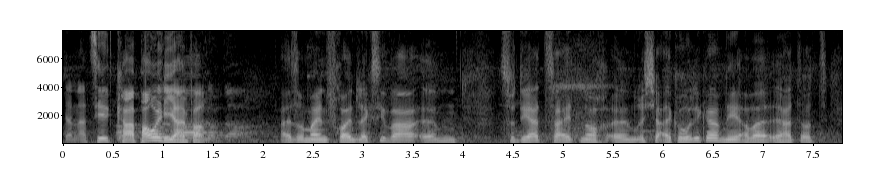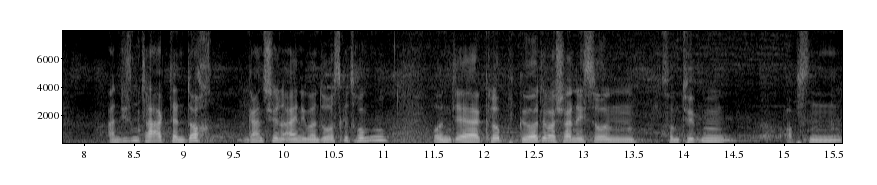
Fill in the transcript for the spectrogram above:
Dann erzählt Karl Paul die einfach. Also mein Freund Lexi war ähm, zu der Zeit noch ein richtiger Alkoholiker. Nee, aber er hat dort an diesem Tag dann doch ganz schön einen über den Durst getrunken. Und der Club gehörte wahrscheinlich so einem, so einem Typen, ob es ein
